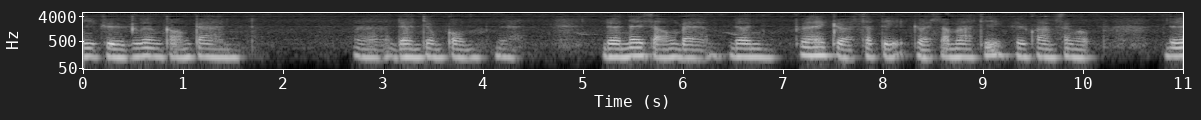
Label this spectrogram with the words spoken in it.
นี่คือเรื่องของการเดินจงกรมเดินได้สองแบบ เดิน เพื่อให้เกิดสติเกิดสมาธิคือความสงบ หรือ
